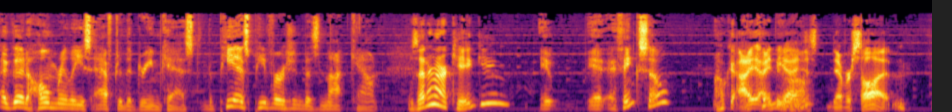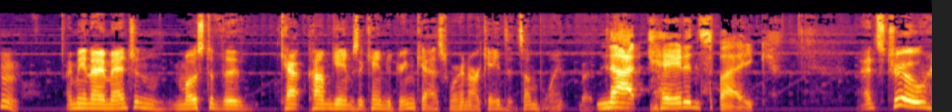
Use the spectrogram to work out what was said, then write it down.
a good home release after the Dreamcast. The PSP version does not count. Was that an arcade game? It, it I think so. Okay, I, I, Could yeah, I just never saw it. Hmm. I mean, I imagine most of the Capcom games that came to Dreamcast were in arcades at some point, but uh, Not Cannon Spike. that's true.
